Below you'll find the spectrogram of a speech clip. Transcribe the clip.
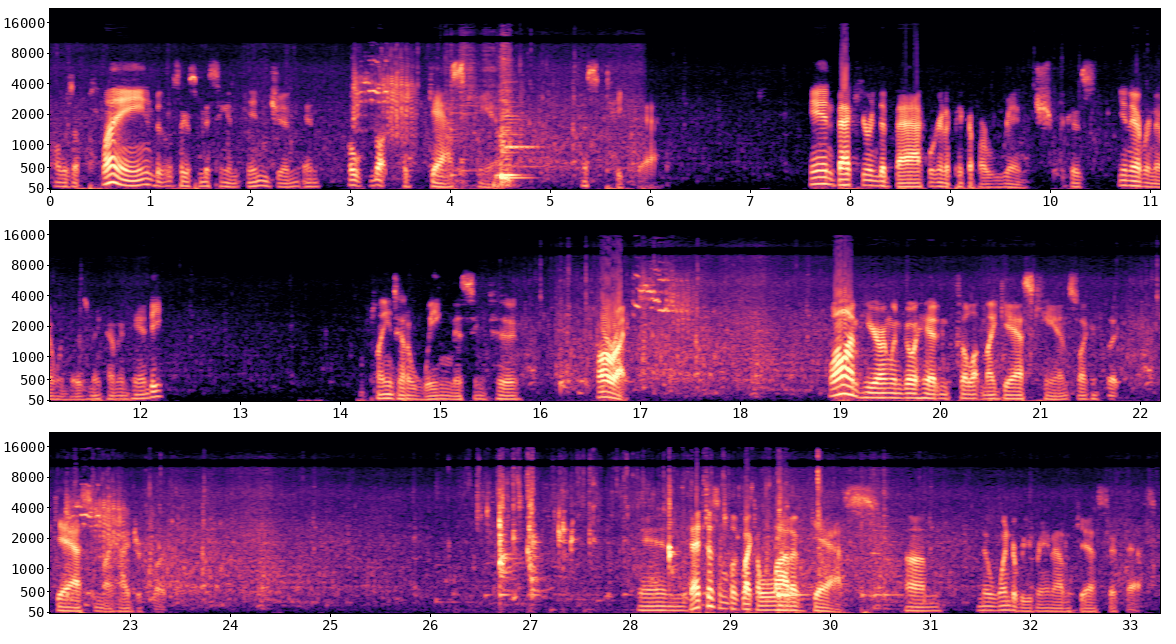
Well, there's a plane, but it looks like it's missing an engine, and... Oh, look, a gas can. Let's take that. And back here in the back, we're going to pick up a wrench, because you never know when those may come in handy. The plane's got a wing missing, too. Alright. While I'm here, I'm going to go ahead and fill up my gas can so I can put gas in my hydrofloat. And that doesn't look like a lot of gas. Um, no wonder we ran out of gas so fast.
